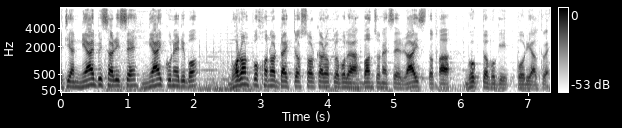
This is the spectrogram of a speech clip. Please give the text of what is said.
এতিয়া ন্যায় বিচাৰিছে ন্যায় কোনে দিব? ভৰণ পোষণৰ দায়িত্ব চৰকাৰক ল'বলৈ আহ্বান জনাইছে ৰাইজ তথা ভুক্তভোগী পৰিয়ালটোৱে।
